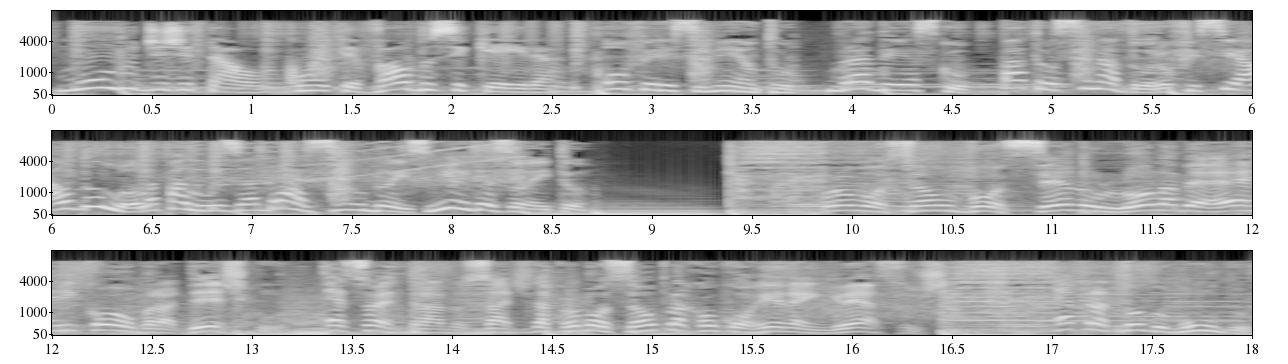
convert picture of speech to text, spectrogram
Mundo Digital com Etevaldo Siqueira. Oferecimento Bradesco, patrocinador oficial do Lola Palusa Brasil 2018. Promoção Você no Lola BR com o Bradesco. É só entrar no site da promoção para concorrer a ingressos. É para todo mundo.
